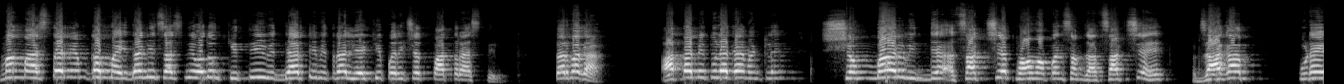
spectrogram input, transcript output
मग मास्तर नेमकं मैदानी चाचणीमधून किती विद्यार्थी मित्र लेखी परीक्षेत पात्र असतील? तर बघा आता मी तुला काय म्हंटलंय? शंभर विद्या सातशे फॉर्म आपण समजा सातशे जागा पुढे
